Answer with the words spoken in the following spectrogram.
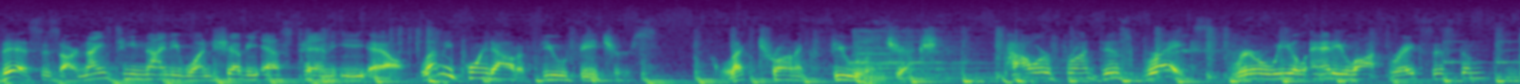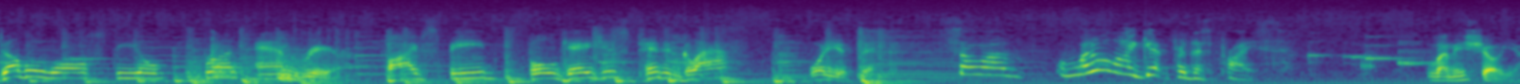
this is our 1991 Chevy S10EL. Let me point out a few features. Electronic fuel injection, power front disc brakes, rear wheel anti-lock brake system, double wall steel, front and rear. Five speed, full gauges, tinted glass. What do you think? So, uh, what will I get for this price? Let me show you.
